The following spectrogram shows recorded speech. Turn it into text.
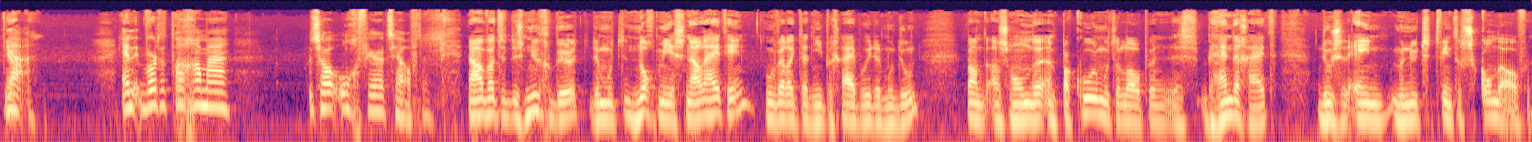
Ja. En wordt het programma zo ongeveer hetzelfde? Nou, wat er dus nu gebeurt, er moet nog meer snelheid in. Hoewel ik dat niet begrijp hoe je dat moet doen. Want als honden een parcours moeten lopen, dus behendigheid... doen ze er 1 minuut 20 seconden over.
